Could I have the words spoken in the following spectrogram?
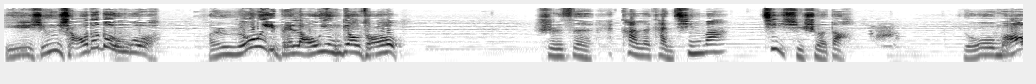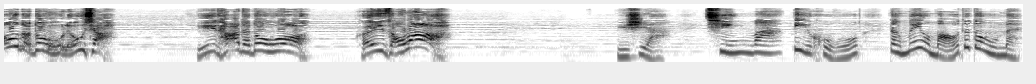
体型小的动物很容易被老鹰叼走。狮子看了看青蛙，继续说道：“有毛的动物留下，其他的动物可以走了。”于是啊，青蛙、壁虎等没有毛的动物们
